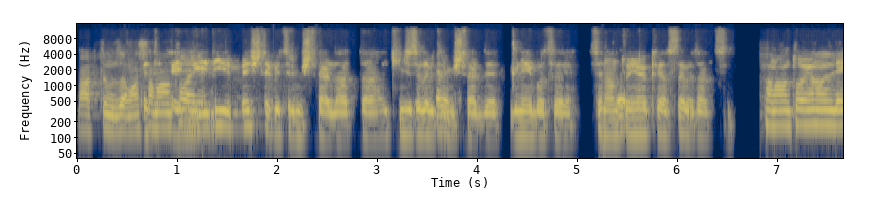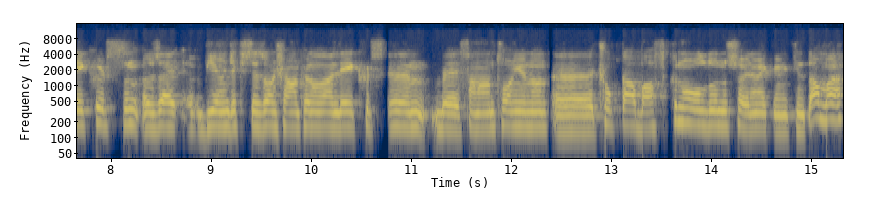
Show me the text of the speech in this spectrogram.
Baktığımız zaman evet, San Antonio... 57-25 ile bitirmişlerdi hatta. İkinci sırada bitirmişlerdi evet. Güneybatı. San Antonio'ya evet. kıyasla evet haklısın. San Antonio'nun Lakers'ın özel bir önceki sezon şampiyon olan Lakers'ın ve San Antonio'nun e, çok daha baskın olduğunu söylemek mümkündü ama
